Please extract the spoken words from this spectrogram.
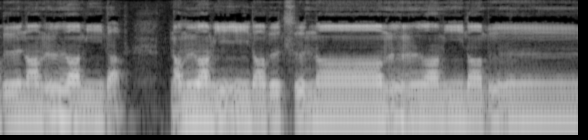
ブナムアミダブナムアミダブツナムアミダブ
